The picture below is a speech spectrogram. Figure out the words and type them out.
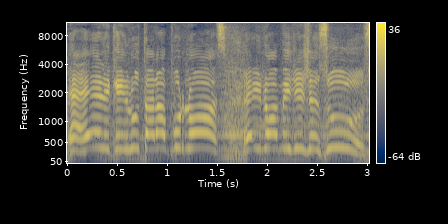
é Ele quem lutará por nós, em nome de Jesus.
